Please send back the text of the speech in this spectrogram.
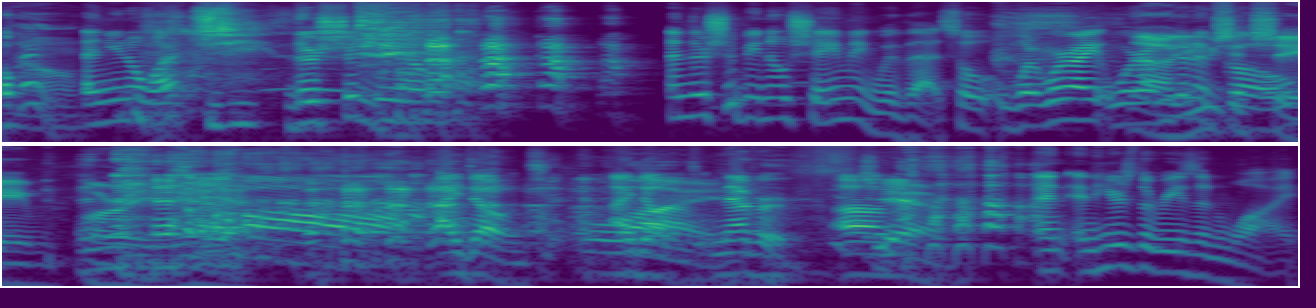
Okay, and you know what? there should be no. And there should be no shaming with that. So where, where I where No, I'm gonna you should go, shame already. I don't. I don't. Never. Um, Yeah. and, and here's the reason why.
